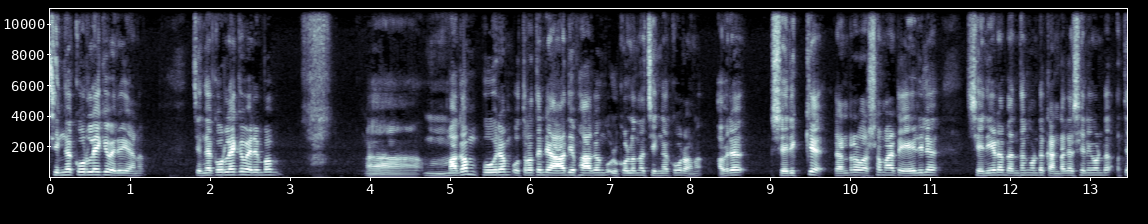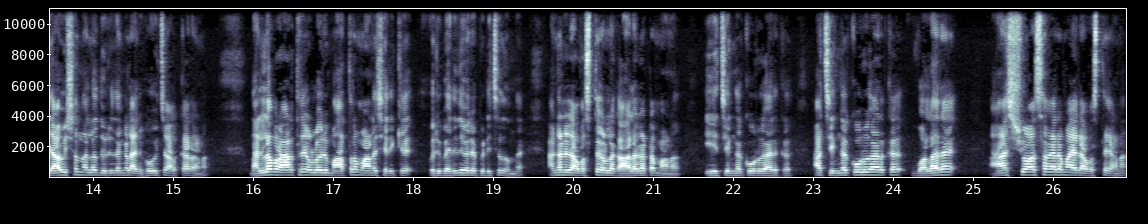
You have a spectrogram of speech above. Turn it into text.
ചിങ്ങക്കൂറിലേക്ക് വരികയാണ്. ചിങ്ങക്കൂറിലേക്ക് വരുമ്പം മകം പൂരം ഉത്രത്തിന്റെ ആദ്യ ഭാഗം ഉൾക്കൊള്ളുന്ന ചിങ്ങക്കൂറാണ്. അവർ ശരിക്ക് രണ്ടര വർഷമായിട്ട് ഏഴിൽ ശനിയുടെ ബന്ധം കൊണ്ട് കണ്ടകശനി കൊണ്ട് അത്യാവശ്യം നല്ല ദുരിതങ്ങൾ അനുഭവിച്ച ആൾക്കാരാണ്. നല്ല പ്രാർത്ഥനയുള്ളവർ മാത്രമാണ് ശരിക്ക് ഒരു പരിധി വരെ പിടിച്ചു നിന്ന്. അങ്ങനെ ഒരു അവസ്ഥയുള്ള കാലഘട്ടമാണ് ഈ ചിങ്ങക്കൂറുകാർക്ക്. ആ ചിങ്ങക്കൂറുകാർക്ക് വളരെ ആശ്വാസകരമായൊരവസ്ഥയാണ്.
